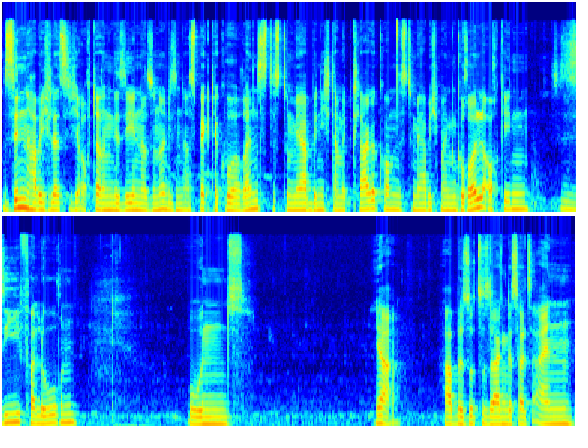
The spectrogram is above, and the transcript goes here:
Sinn habe ich letztlich auch darin gesehen. Also ne, diesen Aspekt der Kohärenz, desto mehr bin ich damit klargekommen, desto mehr habe ich meinen Groll auch gegen sie verloren. Und ja, habe sozusagen das als einen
